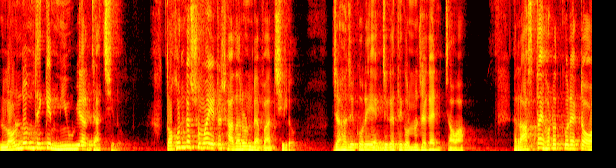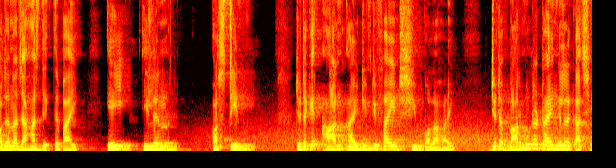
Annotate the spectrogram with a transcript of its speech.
লন্ডন থেকে নিউ ইয়র্ক যাচ্ছিল। তখনকার সময় এটা সাধারণ ব্যাপার ছিল। জাহাজে করে এক জায়গা থেকে অন্য জায়গায় যাওয়া। রাস্তায় হঠাৎ করে একটা অজানা জাহাজ দেখতে পাই, এই ইলেন অস্টিন, যেটাকে আনআইডেন্টিফাইড শিপ বলা হয়, যেটা বারমুডা ট্রায়াঙ্গেলের কাছে।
